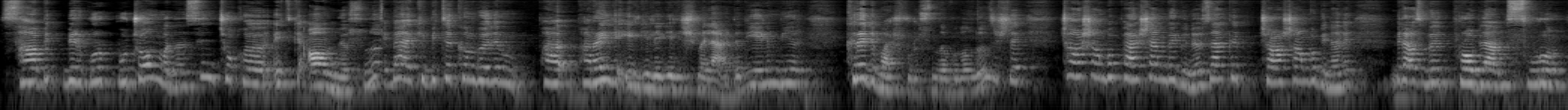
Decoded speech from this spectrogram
sabit bir grup burç olmadığınız için çok e, etki almıyorsunuz. E, belki bir takım böyle pa- parayla ilgili gelişmelerde diyelim bir kredi başvurusunda bulundunuz. İşte çarşamba, perşembe günü özellikle çarşamba günü hani biraz böyle problem, sorun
